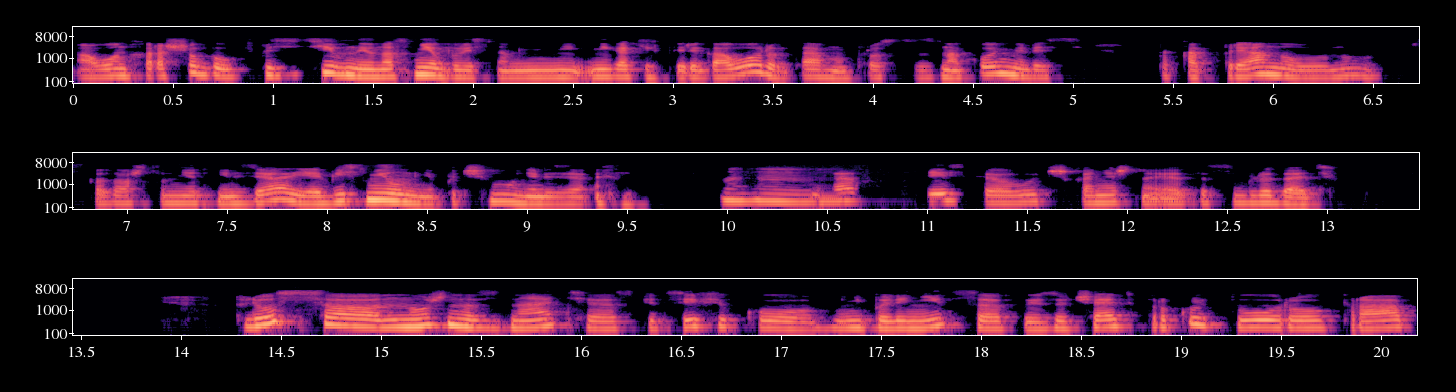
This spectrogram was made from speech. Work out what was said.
а он хорошо был позитивный, у нас не было с ним никаких переговоров, да, мы просто знакомились, так отпрянул, ну, сказал, что нет, нельзя, и объяснил мне, почему нельзя. Mm-hmm. Да, здесь э, лучше, конечно, это соблюдать. Плюс э, нужно знать э, специфику, не полениться, поизучать про культуру, про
